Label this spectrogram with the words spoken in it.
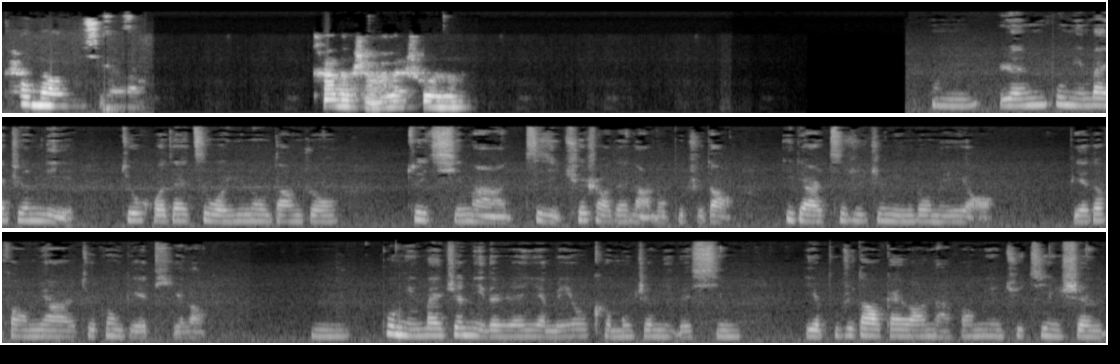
看到一些了。看到啥了？说说。嗯，人不明白真理，就活在自我运动当中，最起码自己缺少在哪儿都不知道，一点自知之明都没有，别的方面就更别提了。嗯，不明白真理的人也没有渴慕真理的心，也不知道该往哪方面去晋升，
